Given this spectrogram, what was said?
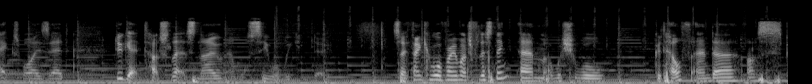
X, Y, Z, do get in touch. Let us know, and we'll see what we can do. So thank you all very much for listening. Um, I wish you all good health, and uh, I'll speak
